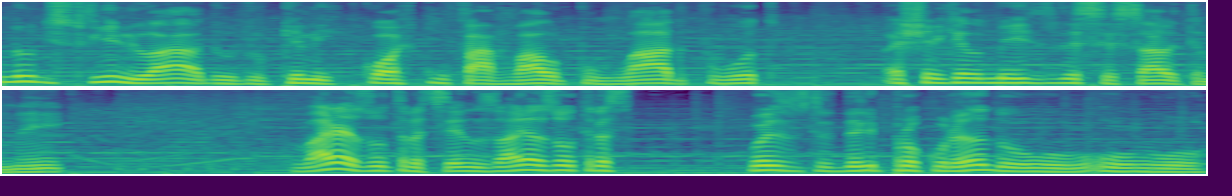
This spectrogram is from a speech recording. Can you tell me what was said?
no desfile lá, do, do que ele corre com um cavalo para um lado, para o outro, achei aquilo meio desnecessário também. Várias outras cenas, várias outras coisas dele procurando o, o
